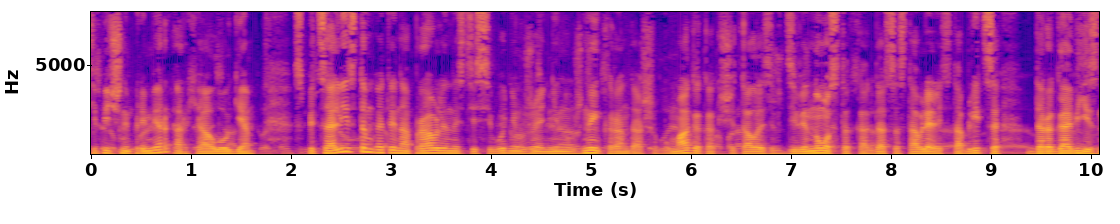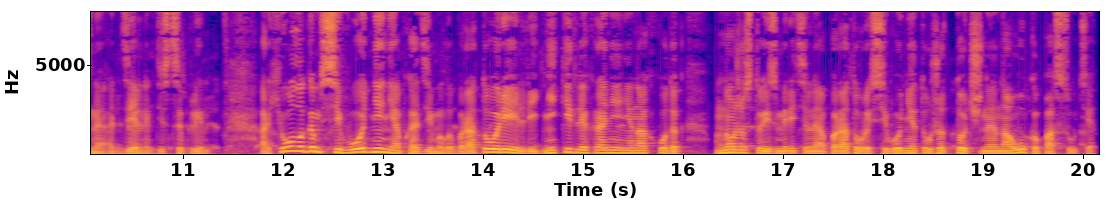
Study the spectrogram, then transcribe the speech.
Типичный пример – археология. Специалистам этой направленности сегодня уже не нужны карандаш и бумага, как считалось в 90-х, когда составлялись таблицы дороговизны отдельных дисциплин. Археологам сегодня необходимы лаборатории, ледники для хранения находок, множество измерительной аппаратуры. Сегодня это уже точная наука, по сути.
